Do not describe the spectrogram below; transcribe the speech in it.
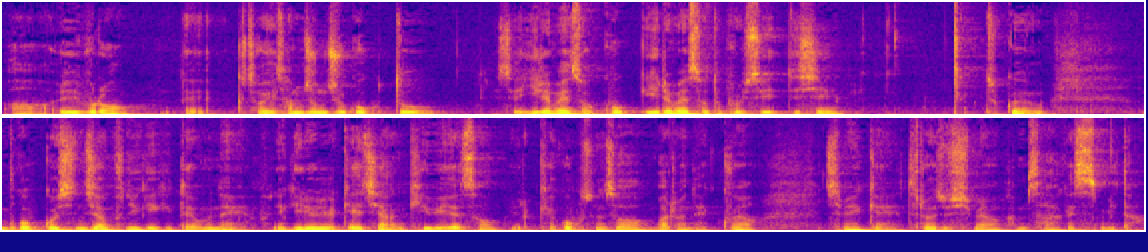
어, 일부러 네, 저희 삼중주 곡도 이제 이름에서 곡 이름에서도 볼 수 있듯이 조금 무겁고 진지한 분위기이기 때문에 분위기를 깨지 않기 위해서 이렇게 곡 순서 마련했고요. 재밌게 들어주시면 감사하겠습니다.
